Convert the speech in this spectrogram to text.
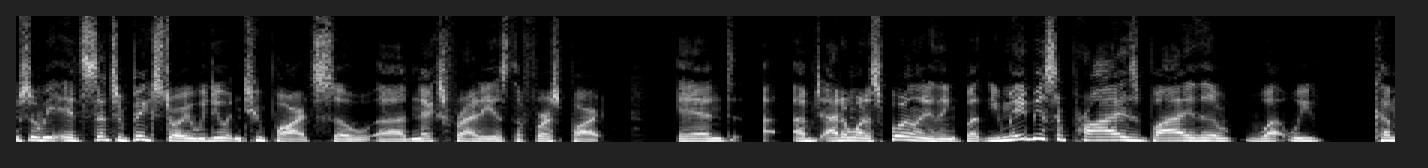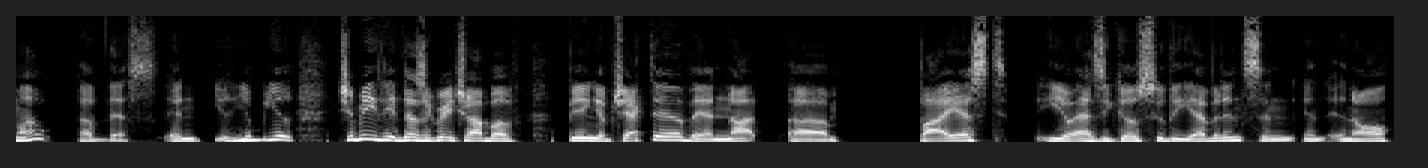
so we, it's such a big story. We do it in two parts. So uh, next Friday is the first part, and I, I don't want to spoil anything, but you may be surprised by the what we come out of this. And you, you, you, Jimmy does a great job of being objective and not um, biased, you know, as he goes through the evidence and and, and all.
